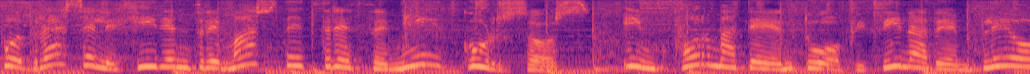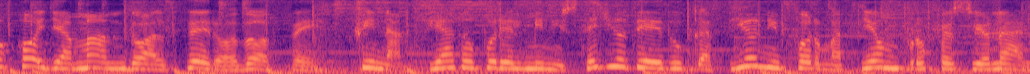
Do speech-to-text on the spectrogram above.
Podrás elegir entre más de 13.000 cursos. Infórmate en tu oficina de empleo o llamando al 012. Financiado por el Ministerio de Educación y Formación Profesional.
